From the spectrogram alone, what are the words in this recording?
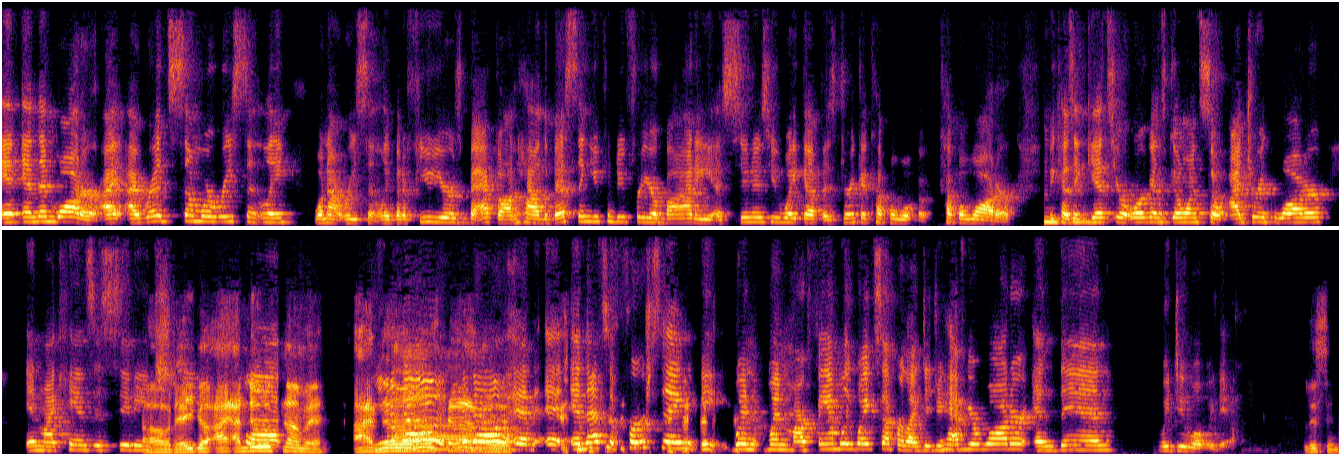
and, and then water. I, I read somewhere recently, well, not recently, but a few years back on how the best thing you can do for your body as soon as you wake up is drink a cup of, wa- cup of water because it Mhm. gets your organs going. So I drink water in my Kansas City. Oh, there you go. I, I knew it was coming. I knew You it was know, you know, and, and and that's the first thing when when my family wakes up. We're like, "Did you have your water?" And then we do what we do. Listen,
